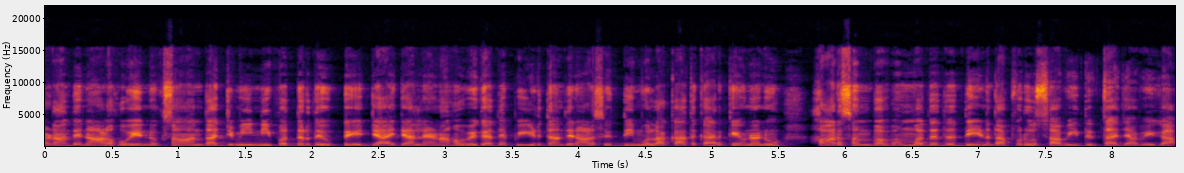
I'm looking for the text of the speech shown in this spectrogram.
ਹੜ੍ਹਾਂ ਦੇ ਨਾਲ ਹੋਏ ਨੁਕਸਾਨ ਦਾ ਜ਼ਮੀਨੀ ਪੱਧਰ ਦੇ ਉੱਤੇ ਜਾਇਜ਼ਾ ਲੈਣਾ ਹੋਵੇਗਾ ਤੇ ਪੀੜਤਾਂ ਦੇ ਨਾਲ ਸਿੱਧੀ ਮੁਲਾਕਾਤ ਕਰਕੇ ਉਹਨਾਂ ਨੂੰ ਹਰ ਸੰਭਵ ਮਦਦ ਦੇਣ ਦਾ ਭਰੋਸਾ ਵੀ ਦਿੱਤਾ ਜਾਵੇਗਾ।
